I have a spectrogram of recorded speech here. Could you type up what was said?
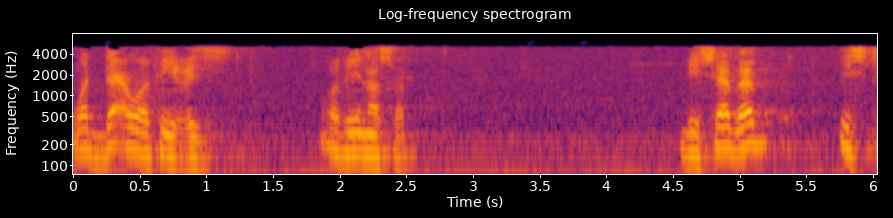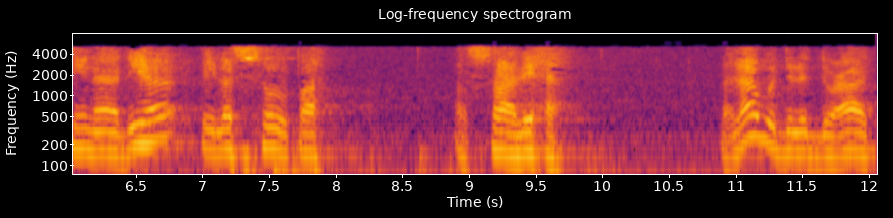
والدعوة في عز وفي نصر بسبب استنادها إلى السلطة الصالحة. فلا بد للدعاة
